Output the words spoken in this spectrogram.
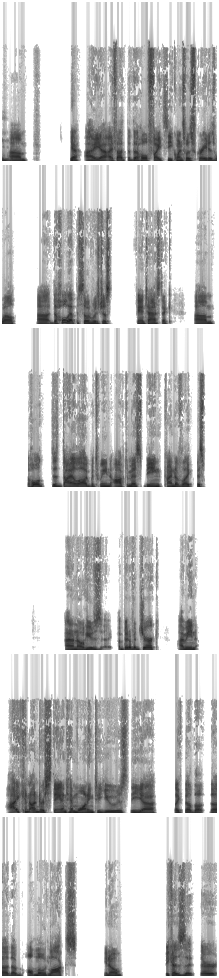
mm-hmm. um yeah i uh, i thought that the whole fight sequence was great as well uh the whole episode was just fantastic um the whole the dialogue between optimus being kind of like this i don't know he was a bit of a jerk i mean I can understand him wanting to use the uh like the the the, the alt mode locks, you know, because they're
